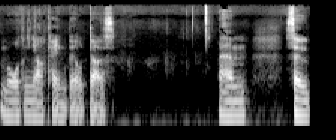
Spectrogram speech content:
more than the arcane build does. Um, so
